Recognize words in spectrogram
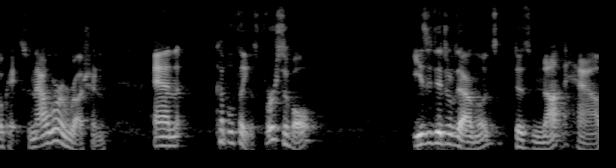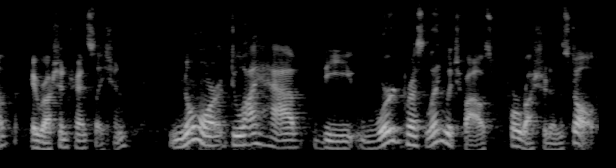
Okay, so now we're in Russian, and a couple things. First of all, Easy Digital Downloads does not have a Russian translation, nor do I have the WordPress language files for Russian installed.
